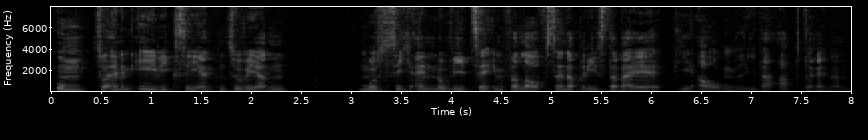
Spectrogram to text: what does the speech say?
Um zu einem Ewigsehenden zu werden, muss sich ein Novize im Verlauf seiner Priesterweihe die Augenlider abtrennen.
